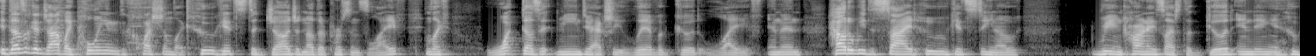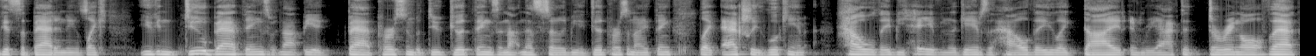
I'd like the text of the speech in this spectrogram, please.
it does a good job like pulling into question like who gets to judge another person's life and like what does it mean to actually live a good life? And then how do we decide who gets to you know reincarnate slash the good ending and who gets the bad ending? It's like you can do bad things but not be a bad person but do good things and not necessarily be a good person i think like actually looking at how they behave in the games and how they like died and reacted during all of that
